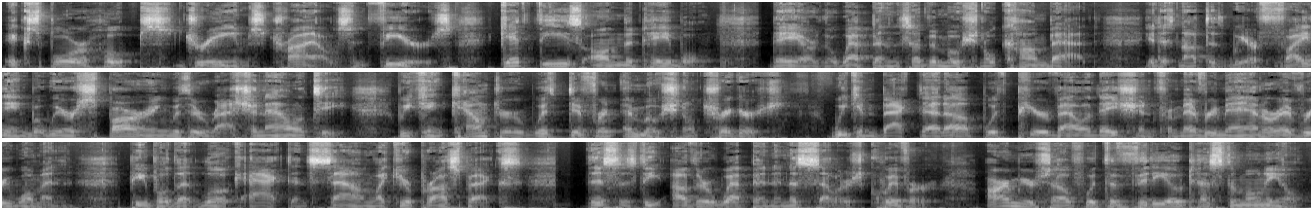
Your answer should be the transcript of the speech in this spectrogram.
Explore hopes, dreams, trials, and fears. Get these on the table. They are the weapons of emotional combat. It is not that we are fighting, but we are sparring with irrationality. We can counter with different emotional triggers. We can back that up with peer validation from every man or every woman, people that look, act, and sound like your prospects. This is the other weapon in a seller's quiver. Arm yourself with the video testimonial.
